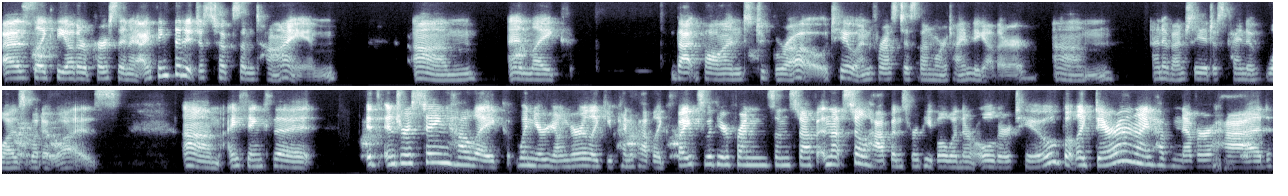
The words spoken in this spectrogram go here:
as like the other person, I think that it just took some time. Um, and like that bond to grow too, and for us to spend more time together. Um, and eventually it just kind of was what it was. Um, I think that it's interesting how like when you're younger like you kind of have like fights with your friends and stuff and that still happens for people when they're older too but like dara and i have never had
